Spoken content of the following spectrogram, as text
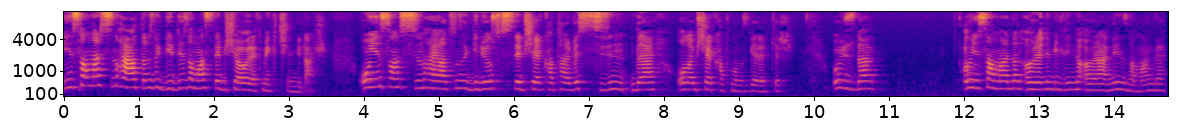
İnsanlar sizin hayatlarınıza girdiği zaman size bir şey öğretmek için girer. O insan sizin hayatınıza giriyorsa size bir şey katar ve sizin de ona bir şey katmanız gerekir. O yüzden o insanlardan öğrenebildiğini öğrendiğin zaman ve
